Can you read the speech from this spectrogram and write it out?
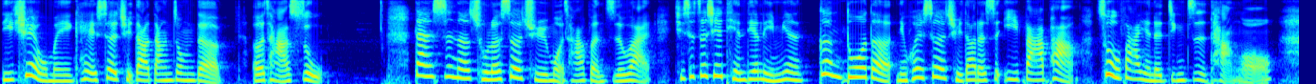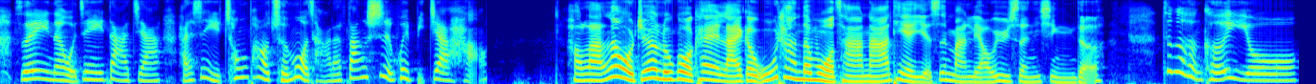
的确我们也可以摄取到当中的儿茶素，但是呢，除了摄取抹茶粉之外，其实这些甜点里面更多的你会摄取到的是易发胖、促发炎的精制糖哦。所以呢，我建议大家还是以冲泡纯抹茶的方式会比较好。好啦，那我觉得如果可以来个无糖的抹茶拿铁，也是蛮疗愈身心的。这个很可以哦。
